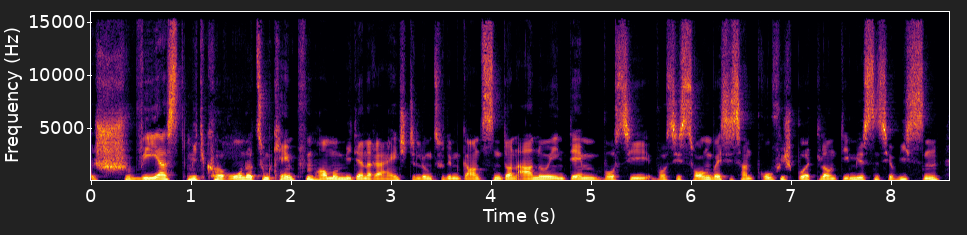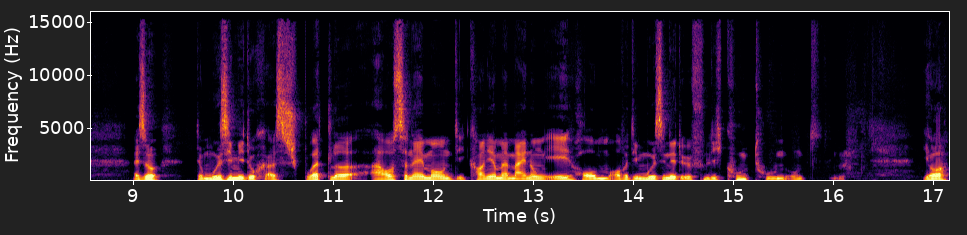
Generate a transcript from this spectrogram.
schwerst mit Corona zum Kämpfen haben und mit einer Einstellung zu dem Ganzen dann auch nur in dem, was sie, was sie sagen, weil sie sind Profisportler und die müssen es wissen. Also da muss ich mich doch als Sportler ausnehmen und ich kann ja meine Meinung eh haben, aber die muss ich nicht öffentlich kundtun. Und ja,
